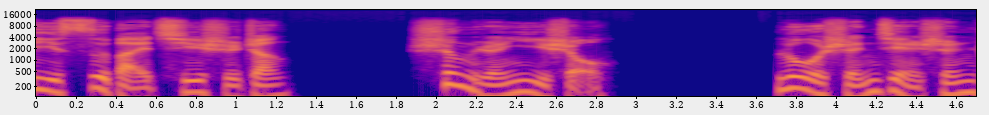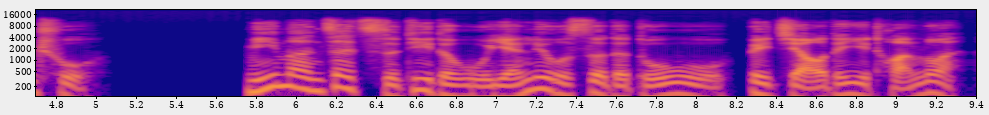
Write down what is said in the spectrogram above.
第四百七十章，圣人一手。洛神剑深处，弥漫在此地的五颜六色的毒物被搅得一团乱，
